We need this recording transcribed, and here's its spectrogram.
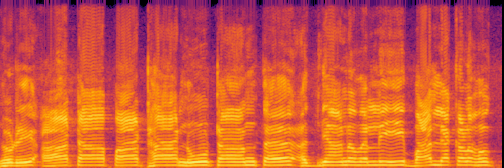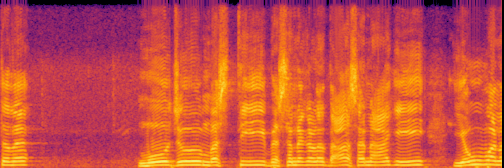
ನೋಡ್ರಿ, ಆಟ, ಪಾಠ, ನೋಟ ಅಂತ ಅಜ್ಞಾನದಲ್ಲಿ ಬಾಲ್ಯ ಕಳೆದು ಹೋಗ್ತದೆ. ಮೋಜು, ಮಸ್ತಿ, ವ್ಯಸನಗಳ ದಾಸನಾಗಿ ಯೌವನ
